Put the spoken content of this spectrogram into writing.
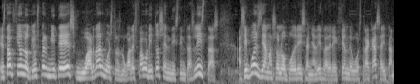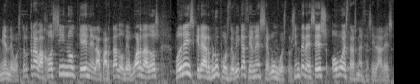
Esta opción lo que os permite es guardar vuestros lugares favoritos en distintas listas. Así pues, ya no solo podréis añadir la dirección de vuestra casa y también de vuestro trabajo, sino que en el apartado de guardados podréis crear grupos de ubicaciones según vuestros intereses o vuestras necesidades.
